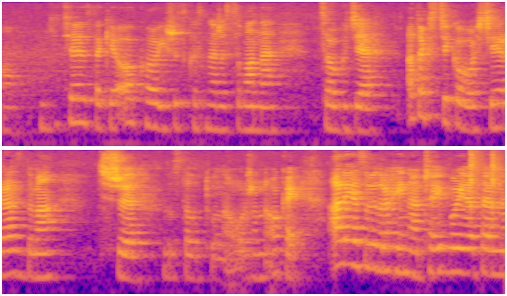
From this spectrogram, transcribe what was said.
O, widzicie, jest takie oko i wszystko jest narysowane co gdzie. A tak z ciekawości, raz, dwa, trzy został tu nałożony, ok. Ale ja sobie trochę inaczej, bo ja ten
